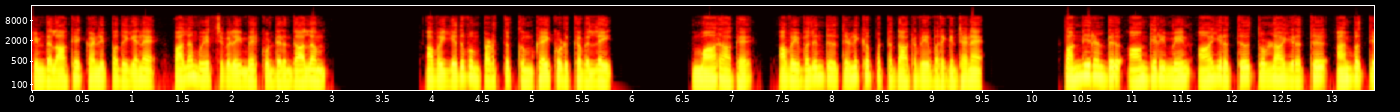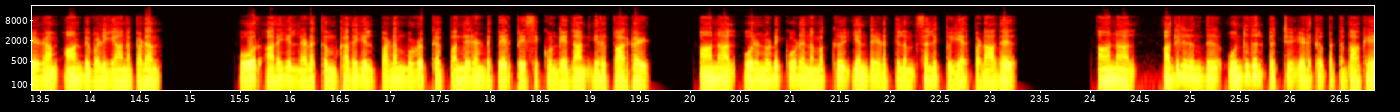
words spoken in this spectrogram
கிண்டலாக கணிப்பது என பல முயற்சிகளை மேற்கொண்டிருந்தாலும் அவை எதுவும் படத்துக்கும் கை கொடுக்கவில்லை. மாறாக அவை வலிந்து திணிக்கப்பட்டதாகவே வருகின்றன. பன்னிரண்டு ஆங்கிரி மேன் ஆயிரத்து தொள்ளாயிரத்து ஐம்பத்தேழாம் ஆண்டு வெளியான படம். ஓர் அறையில் நடக்கும் கதையில் படம் முழுக்க பன்னிரண்டு பேர் பேசிக்கொண்டேதான் இருப்பார்கள். ஆனால் ஒரு நொடிக்கூட நமக்கு எந்த இடத்திலும் சலிப்பு ஏற்படாது. ஆனால் அதிலிருந்து உந்துதல் பெற்று எடுக்கப்பட்டதாக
